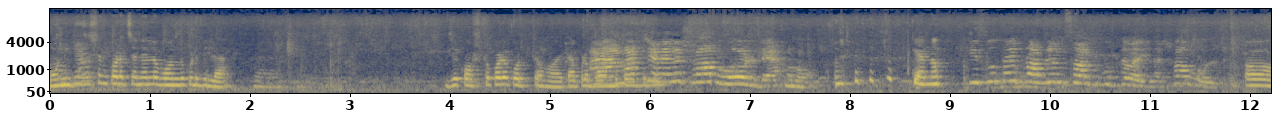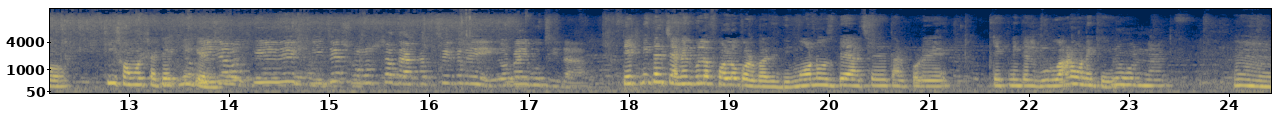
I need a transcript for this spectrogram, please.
মনিটাইজেশন করার চ্যানেলে বন্ধ করে দিলা? যে কষ্ট করে করতে হয় তারপরে বন্ধ করে আমার দিলা চ্যানেলে সব হোল্ড এখনও। কেন? কিছুতেই প্রবলেম সলভ করতে পারি না সব হোল্ড ও কি সমস্যা টেকনিক্যাল কি যে সমস্যা দেখাচ্ছে এখানে ওটাই বুঝি না। টেকনিক্যাল চ্যানেলগুলো ফলো করবা দিদি। মনোজ দে আছে তারপরে টেকনিক্যাল গুরু আর অনেকেই। হুম।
